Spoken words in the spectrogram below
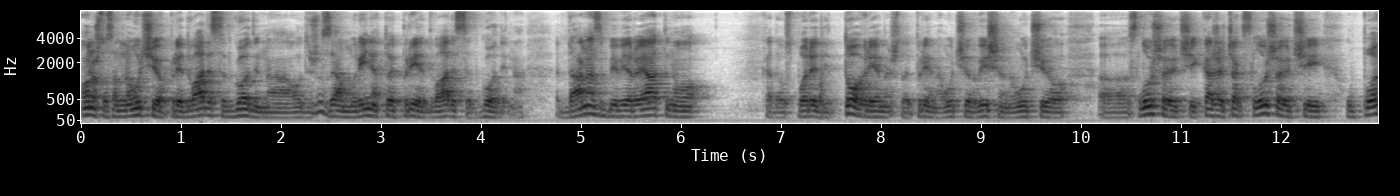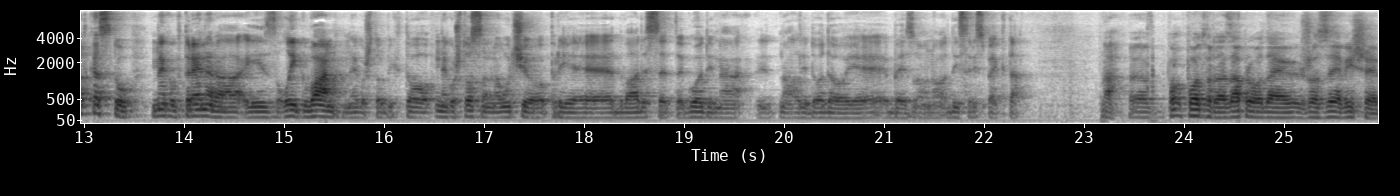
ono što sam naučio prije 20 godina od Josea Mourinha, to je prije 20 godina. Danas bi vjerojatno kada usporedi to vrijeme što je prije naučio, više naučio uh, slušajući, kaže čak slušajući u podcastu nekog trenera iz League One nego što, bih to, nego što sam naučio prije 20 godina, ali dodao je bez ono disrespekta. Da, e, potvrda zapravo da je Jose više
